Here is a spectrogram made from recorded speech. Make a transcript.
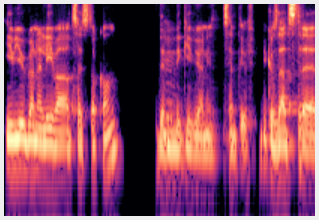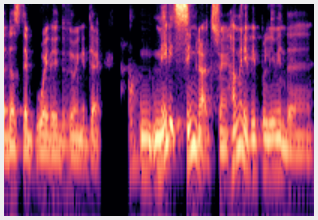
If you're gonna leave outside Stockholm, then Mm. they give you an incentive because that's the that's the way they're doing it there. Maybe it's similar to Sweden. How many people live in the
